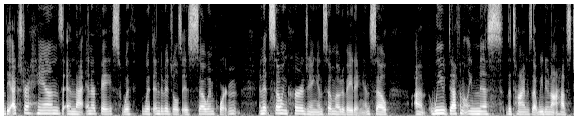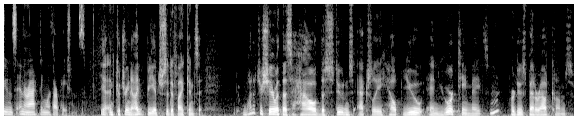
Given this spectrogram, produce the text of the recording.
the extra hands and that interface with, with individuals is so important and it's so encouraging and so motivating. And so um, we definitely miss the times that we do not have students interacting with our patients. Yeah, and Katrina, I'd be interested if I can say, why don't you share with us how the students actually help you and your teammates mm -hmm. produce better outcomes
